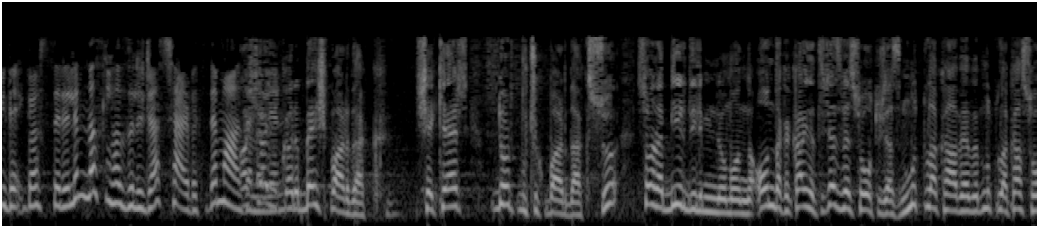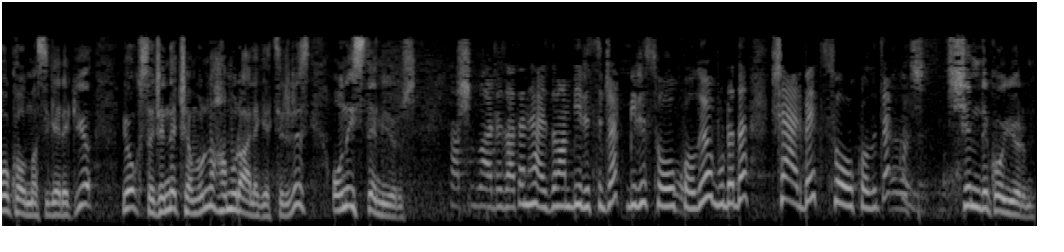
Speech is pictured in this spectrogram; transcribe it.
bir de gösterelim nasıl hazırlayacağız şerbeti de Aşağı malzemelerini. yukarı 5 bardak şeker, 4,5 bardak su. Sonra bir dilim limonla 10 dakika kaynatacağız ve soğutacağız. Mutlaka ve mutlaka soğuk olması gerekiyor. Yoksa cennet çamurunu hamur hale getiririz. Onu istemiyoruz. Tatlılarda zaten her zaman biri sıcak biri soğuk oluyor. Burada da şerbet soğuk olacak. Koyuyoruz. Şimdi koyuyorum.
